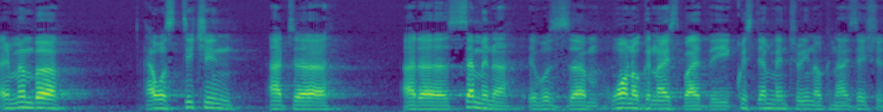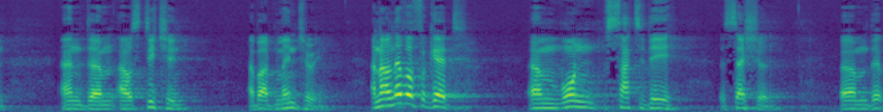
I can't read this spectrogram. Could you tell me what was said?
I remember I was teaching at a, at a seminar. It was um, one organized by the Christian Mentoring Organization. And um, I was teaching about mentoring. And I'll never forget um, one Saturday session, um, the,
